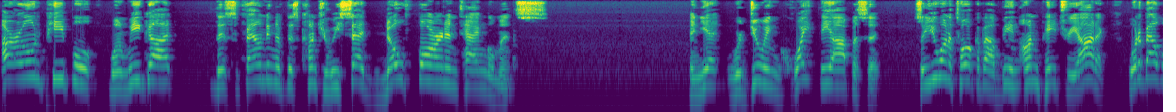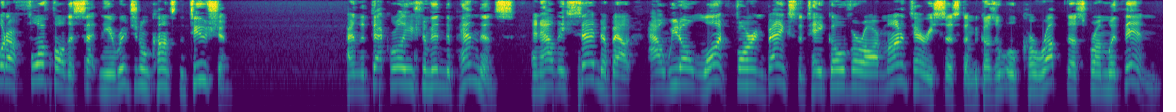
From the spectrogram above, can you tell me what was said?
Our own people, when we got this founding of this country, we said no foreign entanglements. And yet we're doing quite the opposite. So you want to talk about being unpatriotic? What about what our forefathers set in the original Constitution? And the Declaration of Independence, and how they said about how we don't want foreign banks to take over our monetary system because it will corrupt us from within.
